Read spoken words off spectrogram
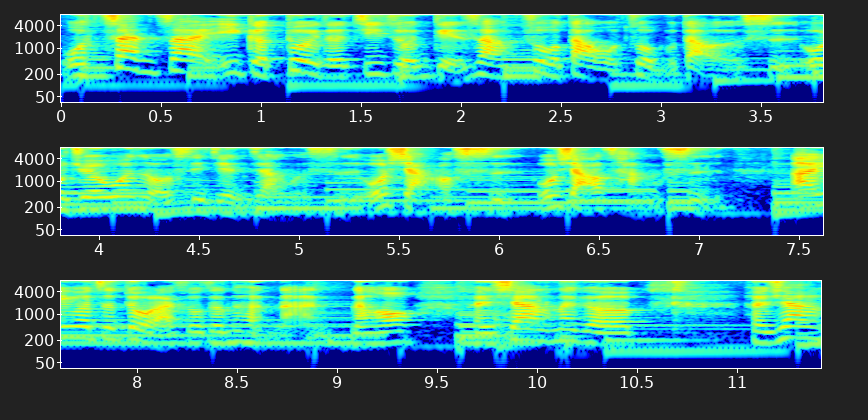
我站在一个对的基准点上做到我做不到的事。我觉得温柔是一件这样的事，我想要试，我想要尝试啊，因为这对我来说真的很难，然后很像那个。很像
